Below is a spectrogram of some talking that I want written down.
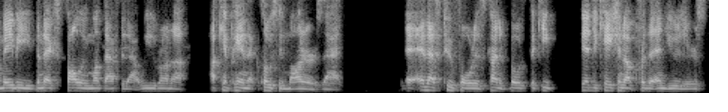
maybe the next following month after that, we run a, a campaign that closely monitors that. And that's twofold is kind of both to keep the education up for the end users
